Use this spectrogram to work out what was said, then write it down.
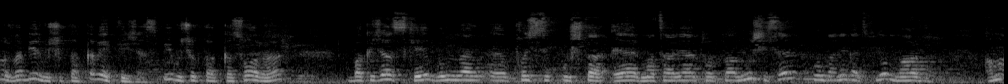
burada bir buçuk dakika bekleyeceğiz. Bir buçuk dakika sonra bakacağız ki bunlar e, pozitif uçta eğer materyal toplanmış ise bunda negatif iyon vardır. Ama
